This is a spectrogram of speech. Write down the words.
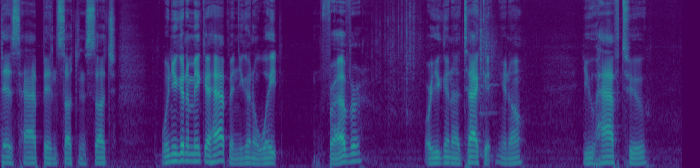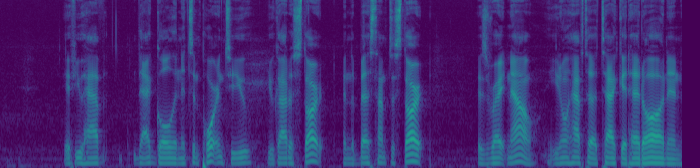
this happen, such and such. When you're gonna make it happen? You're gonna wait forever? Or you're gonna attack it, you know? You have to if you have that goal and it's important to you, you got to start. And the best time to start is right now. You don't have to attack it head on and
